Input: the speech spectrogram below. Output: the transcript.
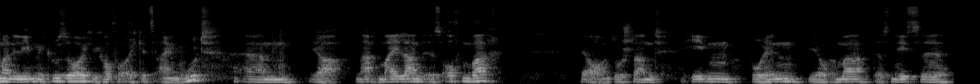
meine Lieben, ich grüße euch. Ich hoffe, euch geht es allen gut. Ähm, ja, nach Mailand ist Offenbach. Ja, und so stand eben, wohin, wie auch immer, das nächste,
